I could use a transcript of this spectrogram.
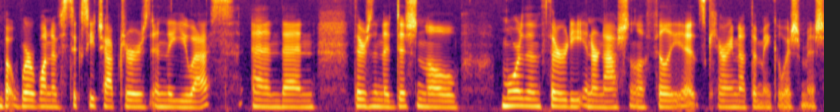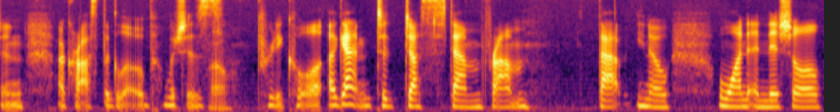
but we're one of 60 chapters in the US and then there's an additional more than 30 international affiliates carrying out the Make-A-Wish mission across the globe, which is Wow. Pretty cool. Again, to just stem from that, you know, one initial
